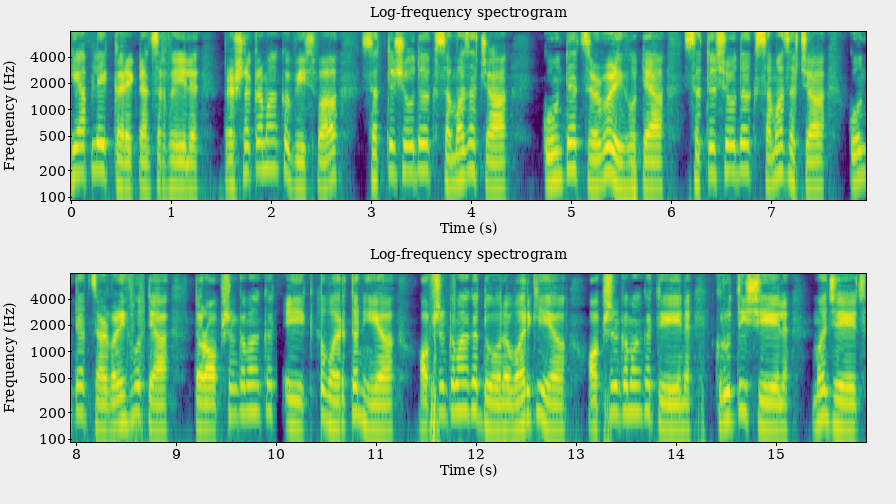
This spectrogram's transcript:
हे आपले करेक्ट आन्सर होईल. प्रश्न क्रमांक वीसवा. सत्यशोधक समाजाच्या कोणत्या चळवळी होत्या? सत्यशोधक समाजाच्या कोणत्या चळवळी होत्या? तर ऑप्शन क्रमांक एक वर्तनीय. ऑप्शन क्रमांक दोन वर्गीय. ऑप्शन क्रमांक तीन कृतिशील. म्हणजेच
